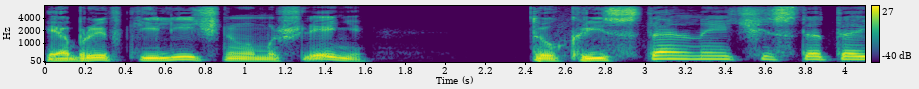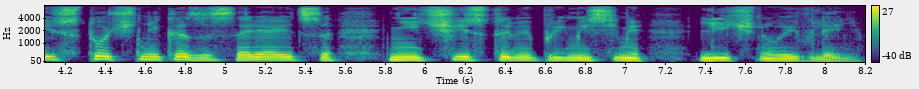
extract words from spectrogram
и обрывки личного мышления — то кристальная чистота источника засоряется нечистыми примесями личного явления.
